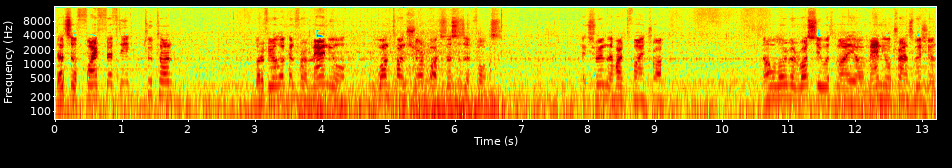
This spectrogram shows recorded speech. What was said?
That's a 550 two ton. But if you're looking for a manual one ton short box, this is it folks. Extremely hard to find truck. I'm a little bit rusty with my uh, manual transmission,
